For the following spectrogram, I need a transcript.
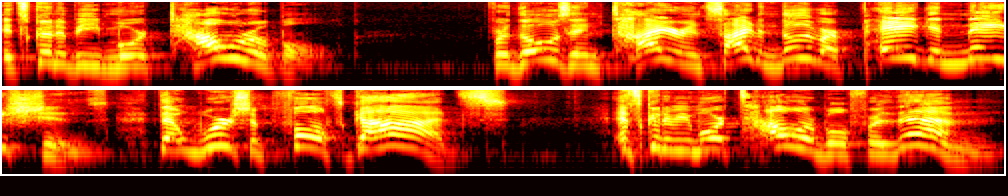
it's going to be more tolerable for those in Tyre and Sidon and those of our pagan nations that worship false gods. It's going to be more tolerable for them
